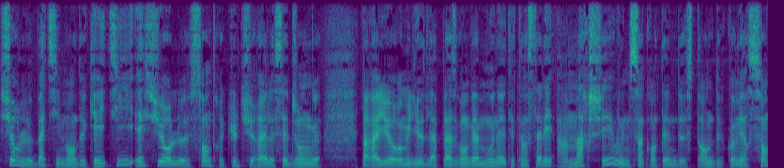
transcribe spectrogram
sur le bâtiment de Katie et sur le centre culturel Sejong. Par ailleurs, au milieu de la place Gangamun a été installé un marché où une cinquantaine de stands de commerçants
